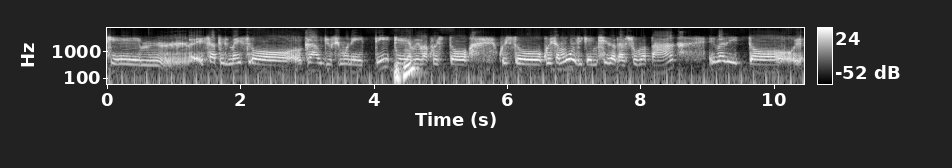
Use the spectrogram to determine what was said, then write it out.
che mh, è stato il maestro Claudio Simonetti che aveva questo, questo- questa musica incisa dal suo papà e mi ha detto eh,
